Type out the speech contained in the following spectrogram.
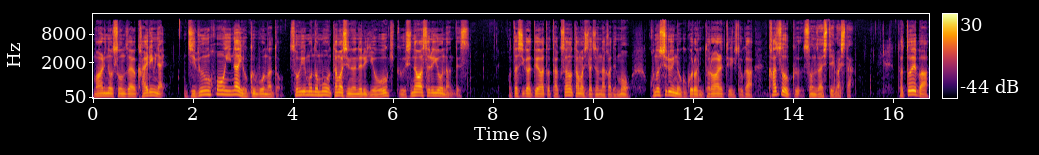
周りの存在を顧みない自分本位な欲望などそういうものも魂のエネルギーを大きく失わせるようなんです。私が出会ったたくさんの魂たちの中でもこの種類の心にとらわれている人が数多く存在していました。例えば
